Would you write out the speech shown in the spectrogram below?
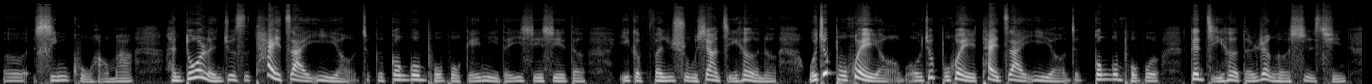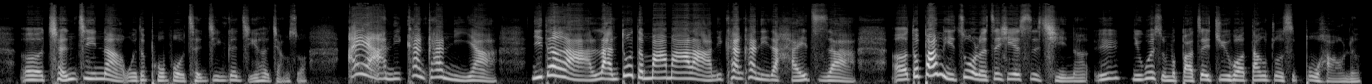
呃，辛苦好吗？很多人就是太在意哦，这个公公婆婆给你的一些些的一个分数。像吉赫呢，我就不会哦，我就不会太在意哦，这公公婆婆跟吉赫的任何事情。呃，曾经呐，我的婆婆曾经跟吉赫讲说：“哎呀，你看看你呀，你的啊懒惰的妈妈啦，你看看你的孩子啊，呃，都帮你做了这些事情呢。诶，你为什么把这句话当做是不好呢？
